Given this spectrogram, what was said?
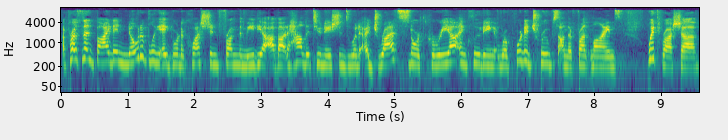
Uh, president Biden notably ignored a question from the media about how the two nations would address North Korea, including reported troops on the front lines with Russia.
